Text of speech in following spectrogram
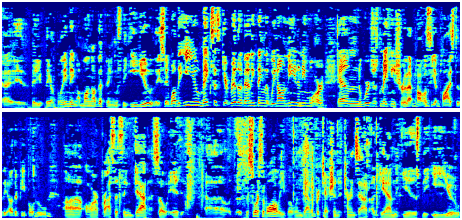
they they are blaming, among other things, the EU. They say, well, the EU makes us get rid of anything that we don't need anymore, and we're just making sure that policy applies to the other people who uh, are processing data. So it uh, the source of all evil in data protection, it turns out, again, is the EU.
